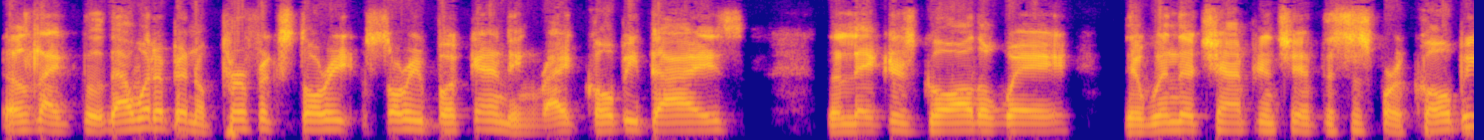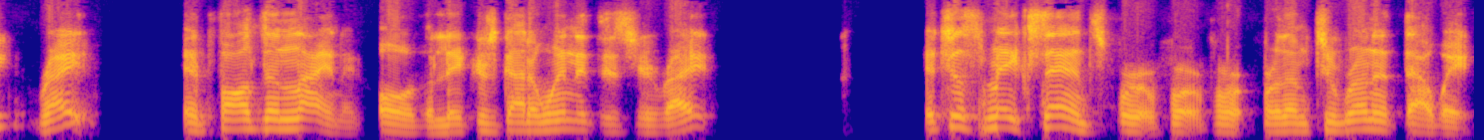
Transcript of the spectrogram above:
It was like that would have been a perfect story storybook ending, right? Kobe dies, the Lakers go all the way, they win the championship. This is for Kobe, right? It falls in line. Like, oh, the Lakers got to win it this year, right? It just makes sense for, for, for, for them to run it that way.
